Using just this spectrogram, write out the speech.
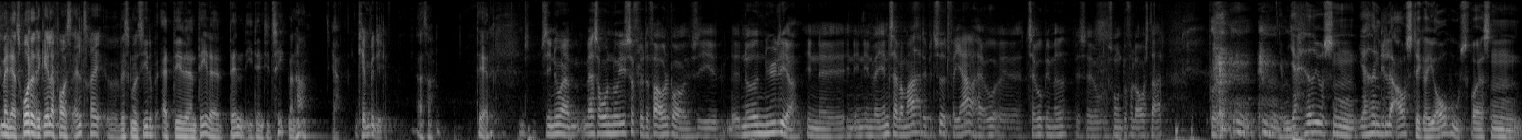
Men jeg tror, at det gælder for os alle tre, hvis man siger det, at det er en del af den identitet, man har. En kæmpe del. Altså, det er det. Så nu er Mads og Rune, nu er I så flyttet fra Aalborg, vil sige, noget nyligere end, øh, end, end, end hvad Jens er. Hvor meget har det betydet for jer at have, øh, tage OB med, hvis, øh, Rune, du får lov at starte? På det? Jamen, jeg havde jo sådan, jeg havde en lille afstikker i Aarhus, hvor jeg sådan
